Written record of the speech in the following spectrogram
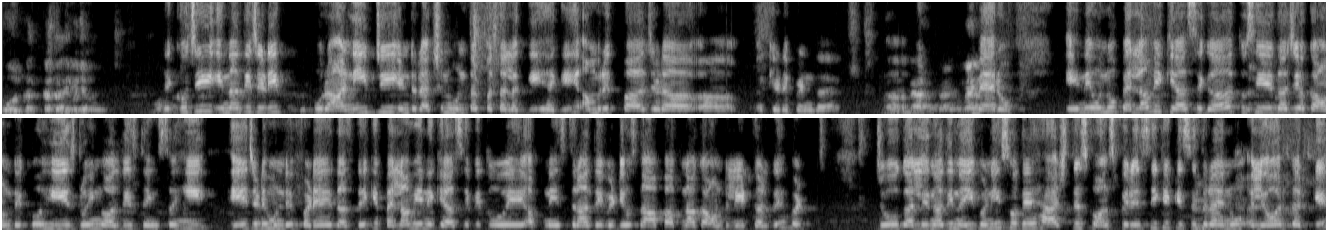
ਹੋਰ ਕਤ- ਕਤਲ ਦੀ ਵਜ੍ਹਾ ਦੇਖੋ ਜੀ ਇਹਨਾਂ ਦੀ ਜਿਹੜੀ ਪੁਰਾਣੀ ਜੀ ਇੰਟਰੈਕਸ਼ਨ ਹੁਣ ਤੱਕ ਪਤਾ ਲੱਗੀ ਹੈਗੀ। ਅੰਮ੍ਰਿਤਪਾਲ ਜਿਹੜਾ ਕਿਹੜੇ ਪਿੰਡ ਦਾ ਹੈ ਮੈਰੋ ਇਹਨੇ ਉਹਨੂੰ ਪਹਿਲਾਂ ਵੀ ਕਿਹਾ ਸੀਗਾ ਤੁਸੀਂ ਇਹਦਾ ਜੀ ਅਕਾਊਂਟ ਦੇਖੋ he is doing 올 these things ਹੀ ਇਹ ਜਿਹੜੇ ਮੁੰਡੇ ਫੜੇ ਦੱਸਦੇ ਕਿ ਪਹਿਲਾਂ ਵੀ ਇਹਨੇ ਕਿਹਾ ਸੀ ਵੀ ਤੂੰ ਇਹ ਆਪਣੇ ਇਸ ਤਰ੍ਹਾਂ ਦੇ ਵੀਡੀਓਜ਼ ਨਾ ਆਪਣਾ ਅਕਾਊਂਟ ਡਿਲੀਟ ਕਰ ਦੇ। ਬਟ ਜੋ ਗੱਲ ਇਹਨਾਂ ਦੀ ਨਹੀਂ ਬਣੀ ਸੋ ਦੇ ਹੈਸ਼ ਦਿਸ ਕਨਸਪੀਰੇਸੀ ਕਿ ਕਿਸੇ ਤਰ੍ਹਾਂ ਇਹਨੂੰ ਅਲਿਓਰ ਕਰਕੇ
